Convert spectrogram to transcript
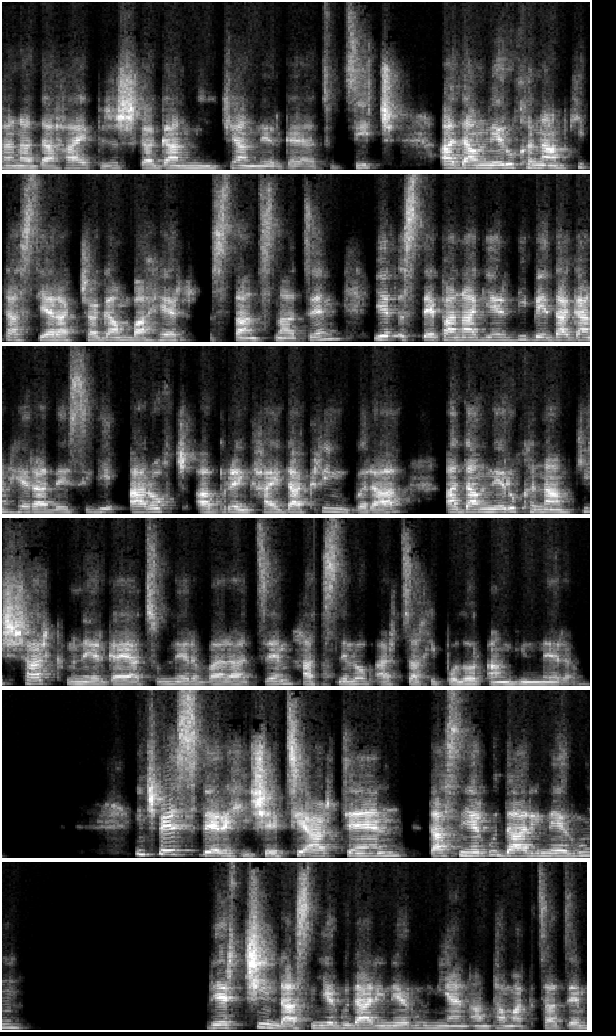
կանադահայ բժշկական միության ներկայացուցիչ Ադամներու խնամքի դաստիարակչական բահեր ստանցնած են եւ Ստեփանագերդի pedagogan հերադեսիլի առողջ ապրենք հայդակրին վրա Ադամներու խնամքի շարք ներկայացումները վարած եմ հասնելով Արցախի բոլոր անգյունները Ինչպես դերը հիշեցի արդեն 12 տարիներուն վերջին 12 տարիներուն միան անդամակցած եմ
